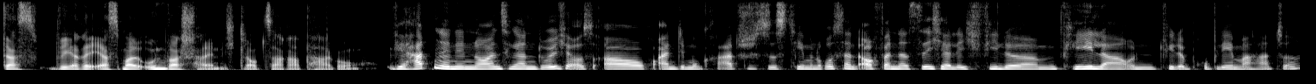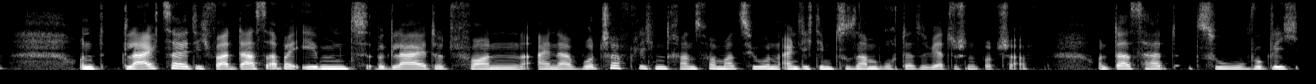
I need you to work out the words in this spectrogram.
Das wäre erstmal unwahrscheinlich, glaubt Sarah Pagung. Wir hatten in den 90ern durchaus auch ein demokratisches System in Russland, auch wenn das sicherlich viele Fehler und viele Probleme hatte. Und gleichzeitig war das aber eben begleitet von einer wirtschaftlichen Transformation, eigentlich dem Zusammenbruch der sowjetischen Wirtschaft. Und das hat zu wirklich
